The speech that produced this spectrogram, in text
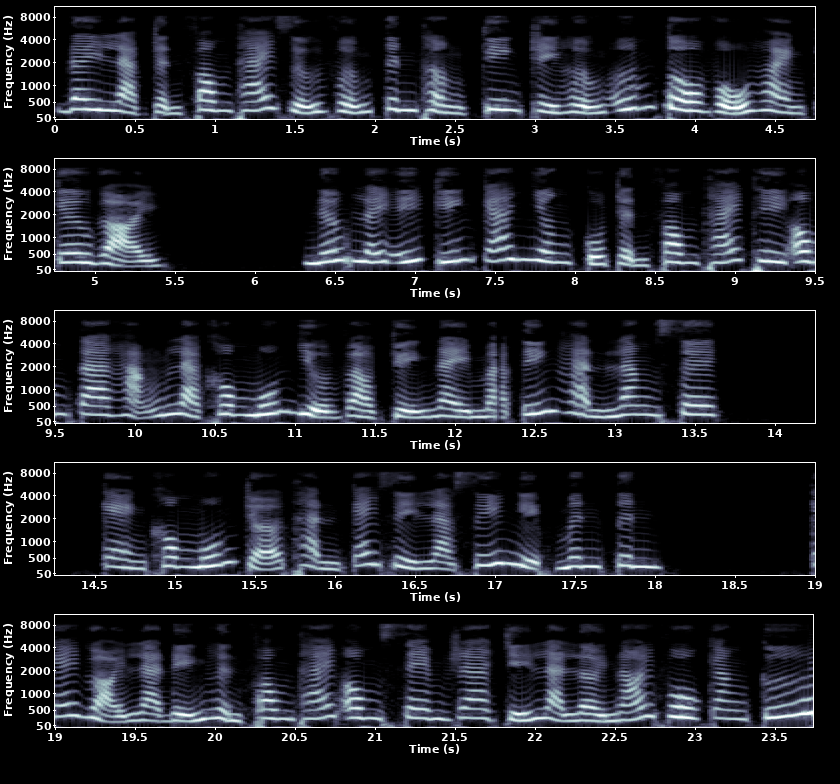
Đây là trịnh phong thái giữ vững tinh thần kiên trì hưởng ứng Tô Vũ Hoàng kêu gọi. Nếu lấy ý kiến cá nhân của Trịnh Phong Thái thì ông ta hẳn là không muốn dựa vào chuyện này mà tiến hành lăng xê. Càng không muốn trở thành cái gì là xí nghiệp minh tinh. Cái gọi là điển hình phong thái ông xem ra chỉ là lời nói vô căn cứ.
